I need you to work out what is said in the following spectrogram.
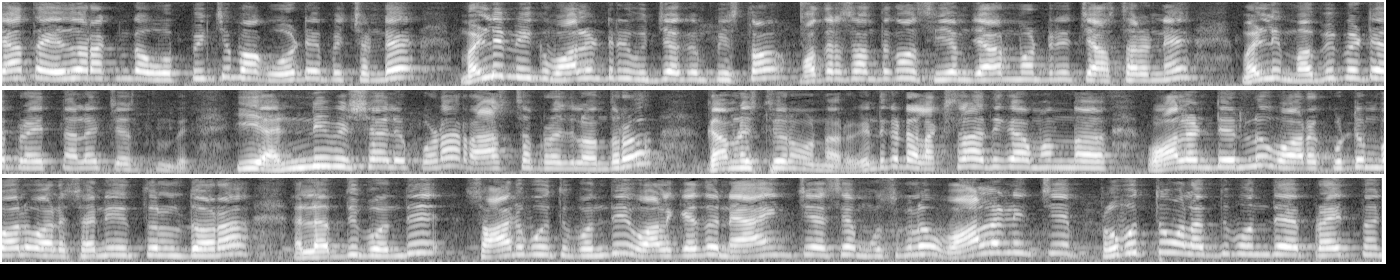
చేత ఏదో రకంగా ఒప్పించి మాకు ఓటు వేయించండి మళ్ళీ మీకు వాలంటీర్ ఉద్యోగం ఇస్తాం మొదటి సంతకం సీఎం జగన్మోహన్ రెడ్డి చేస్తారని మళ్ళీ మభ్యపెట్టే ప్రయత్నాలే చేస్తుంది. ఈ అన్ని విషయాలు కూడా రాష్ట్ర ప్రజలందరూ గమనిస్తూనే ఉన్నారు. ఎందుకంటే లక్షలాదిగా మంది వాలంటీర్లు వారి కుటుంబాలు వాళ్ళ సన్నిహితుల ద్వారా లబ్ధి పొంది సానుభూతి పొంది వాళ్ళకేదో న్యాయం చేసి ముసుగులో వాళ్ళ నుంచి ప్రభుత్వం లబ్ధి పొందే ప్రయత్నం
